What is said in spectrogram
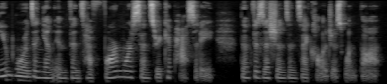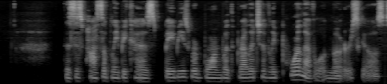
newborns and young infants have far more sensory capacity than physicians and psychologists once thought. This is possibly because babies were born with relatively poor level of motor skills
